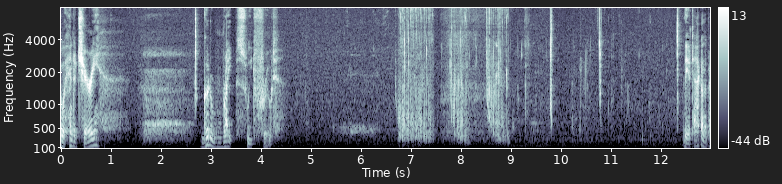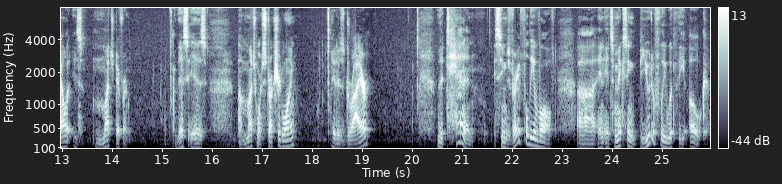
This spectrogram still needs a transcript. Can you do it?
a hint of cherry. Good ripe sweet fruit. The attack on the palate is much different. This is a much more structured wine. It is drier. The tannin seems very fully evolved, uh, and it's mixing beautifully with the oak.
